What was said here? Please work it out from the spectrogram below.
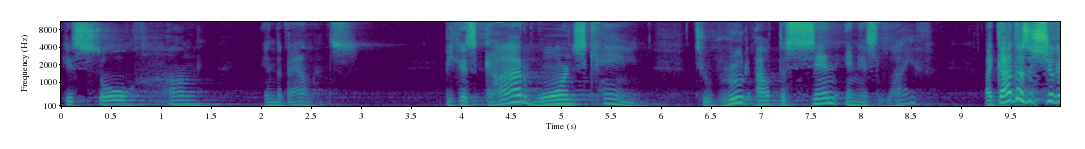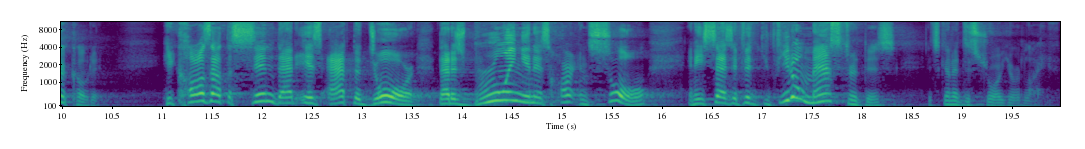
His soul hung in the balance because God warns Cain to root out the sin in his life. Like God doesn't sugarcoat it. He calls out the sin that is at the door, that is brewing in his heart and soul. And he says, if, it, if you don't master this, it's going to destroy your life.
